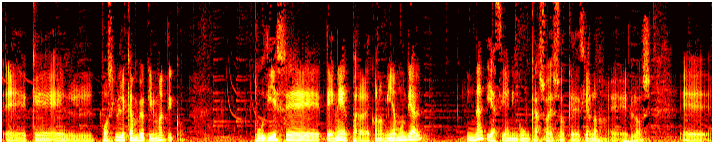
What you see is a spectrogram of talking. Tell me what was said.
eh, que el posible cambio climático pudiese tener para la economía mundial, nadie hacía ningún caso a eso que decían los... eh, los eh,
